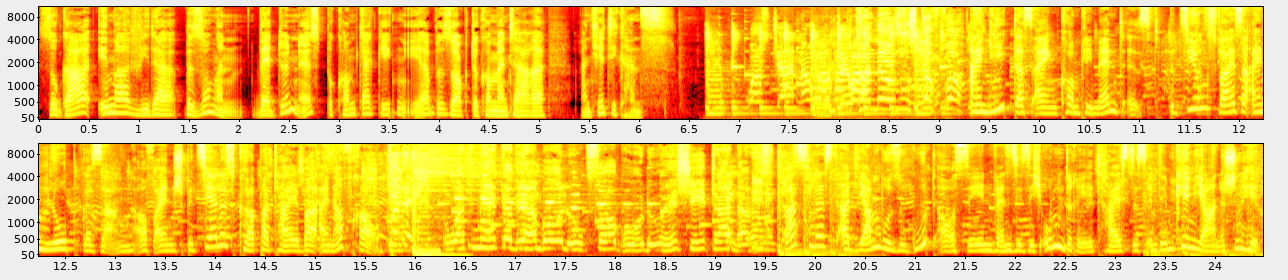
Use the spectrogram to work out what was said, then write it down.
sogar immer wieder besungen. Wer dünn ist, bekommt dagegen eher besorgte Kommentare. Antje Dikans. Ein Lied, das ein Kompliment ist, beziehungsweise ein Lobgesang auf ein spezielles Körperteil bei einer Frau. Was lässt Adjambo so gut aussehen, wenn sie sich umdreht, heißt es in dem kenianischen Hit.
